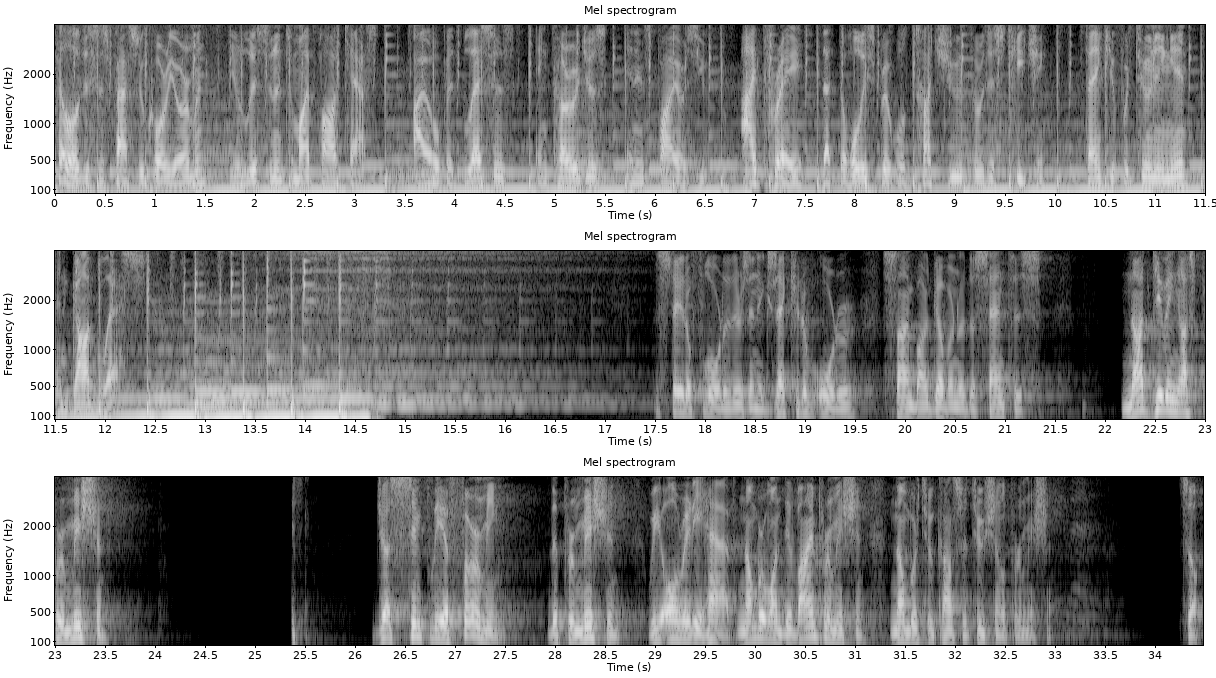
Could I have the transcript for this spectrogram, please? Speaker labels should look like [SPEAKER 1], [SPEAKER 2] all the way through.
[SPEAKER 1] Hello, this is Pastor Corey Erman. You're listening to my podcast. I hope it blesses, encourages, and inspires you. I pray that the Holy Spirit will touch you through this teaching. Thank you for tuning in, and God bless. The state of Florida, there's an executive order signed by Governor DeSantis not giving us permission. It's just simply affirming the permission we already have. Number one, divine permission. Number two, constitutional permission. So,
